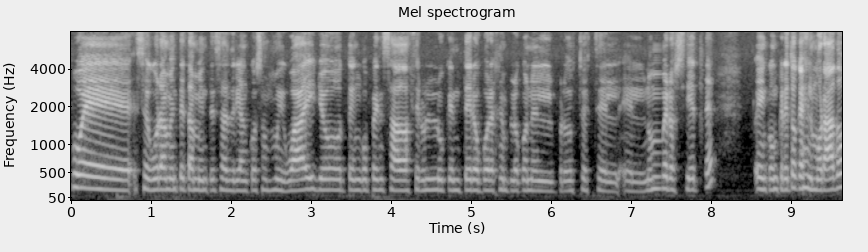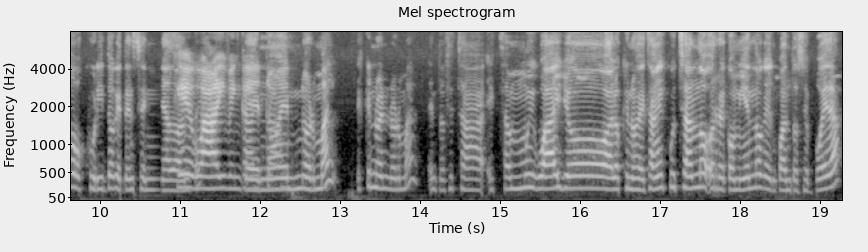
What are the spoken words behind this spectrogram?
pues seguramente también te saldrían cosas muy guay. Yo tengo pensado hacer un look entero, por ejemplo, con el producto este, el, el número 7, en concreto, que es el morado oscurito que te he enseñado qué antes guay, me encanta. que no es normal, es que no es normal. Entonces está, está muy guay. Yo a los que nos están escuchando os recomiendo que en cuanto se pueda,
